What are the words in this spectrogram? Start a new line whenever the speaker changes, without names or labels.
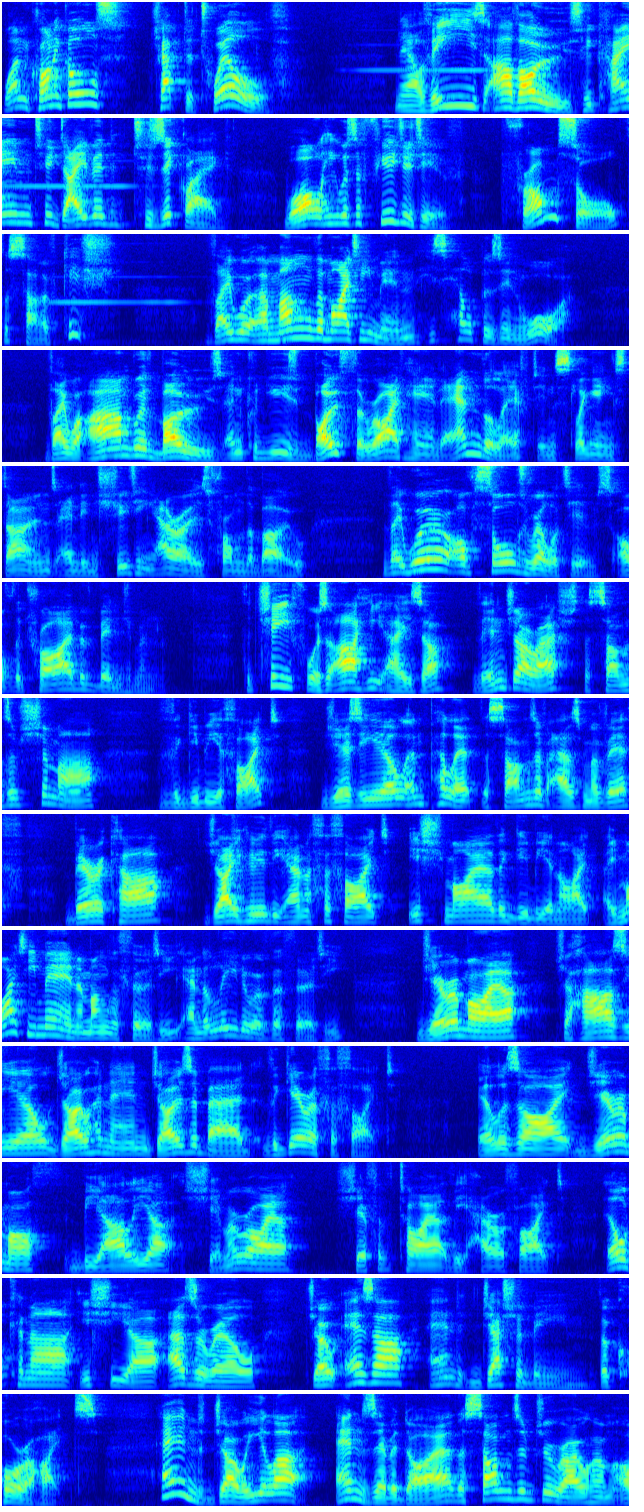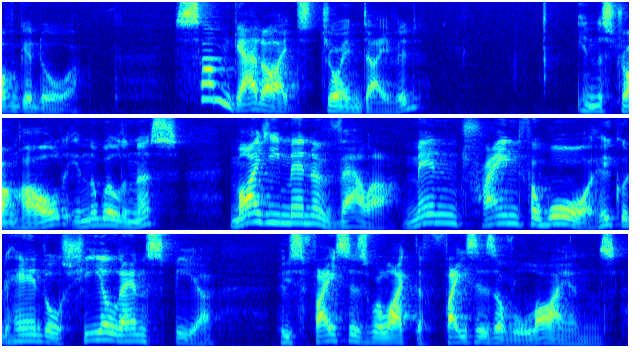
1 Chronicles chapter 12. Now these are those who came to David to Ziklag while he was a fugitive from Saul the son of Kish. They were among the mighty men, his helpers in war. They were armed with bows and could use both the right hand and the left in slinging stones and in shooting arrows from the bow. They were of Saul's relatives of the tribe of Benjamin. The chief was Ahiezer, then Joash, the sons of Shema, the Gibeathite, Jeziel and Pelet, the sons of Azmaveth, Beracah, Jehu the Anathothite, Ishmaiah the Gibeonite, a mighty man among the thirty, and a leader of the thirty, Jeremiah, Jahaziel, Johanan, Jozabad the Gerathothite, Eluzai, Jerimoth, Bealiah, Shemariah, Shephatiah the Haruphite, Elkanah, Isshiah, Azarel, Joezer, and Jashobeam the Korahites, and Joelah and Zebadiah, the sons of Jeroham of Gedor. Some Gadites joined David in the stronghold in the wilderness, mighty men of valour, men trained for war, who could handle shield and spear, whose faces were like the faces of lions,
